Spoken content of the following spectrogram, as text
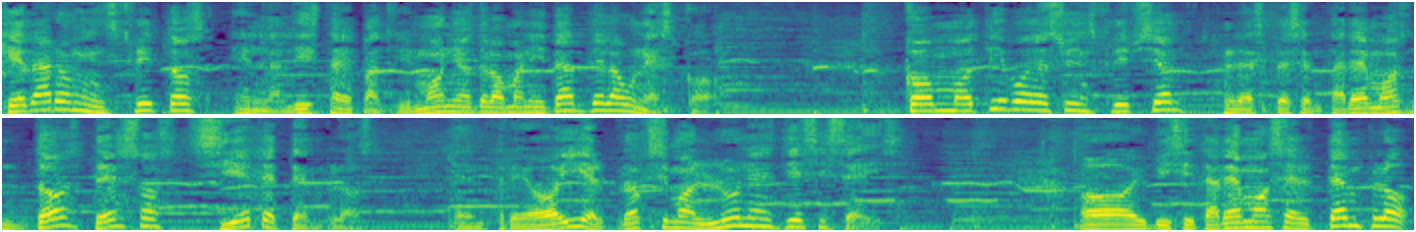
quedaron inscritos en la lista de Patrimonio de la Humanidad de la UNESCO. Con motivo de su inscripción, les presentaremos dos de esos siete templos, entre hoy y el próximo lunes 16. Hoy visitaremos el templo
